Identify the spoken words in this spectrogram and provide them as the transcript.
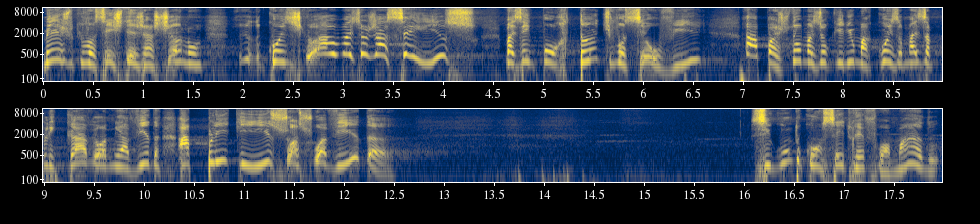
Mesmo que você esteja achando coisas que, ah, mas eu já sei isso, mas é importante você ouvir. Ah, pastor, mas eu queria uma coisa mais aplicável à minha vida. Aplique isso à sua vida. Segundo o conceito reformado,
